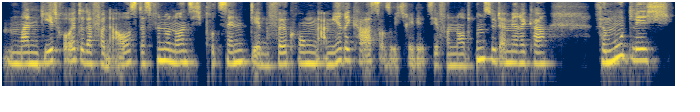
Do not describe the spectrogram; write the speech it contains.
man geht heute davon aus, dass 95 Prozent der Bevölkerung Amerikas, also ich rede jetzt hier von Nord- und Südamerika, vermutlich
